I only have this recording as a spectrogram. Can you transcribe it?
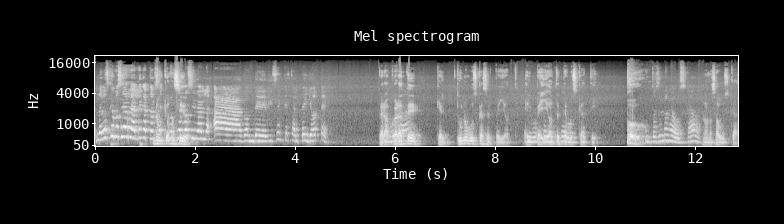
La vez que hemos ido a Real de 14, Nunca nunca, hemos hemos, ido. a, la- a donde dicen que está el peyote. Pero ¿No, acuérdate que el- tú no buscas el peyote, el El peyote peyote te busca a ti. Entonces no me ha buscado. No nos ha buscado.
